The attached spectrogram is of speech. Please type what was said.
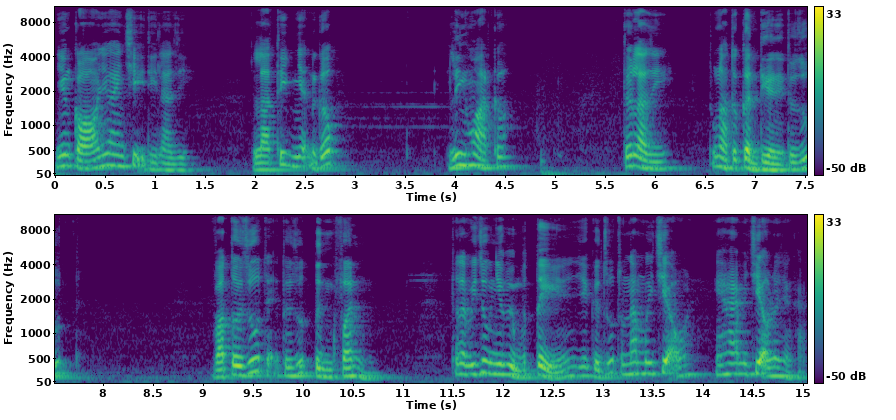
Nhưng có những anh chị thì là gì? Là thích nhận gốc linh hoạt cơ. Tức là gì? Lúc nào tôi cần tiền thì tôi rút. Và tôi rút ấy, tôi rút từng phần. Tức là ví dụ như gửi một tỷ thì cứ rút 50 triệu hay 20 triệu thôi chẳng hạn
